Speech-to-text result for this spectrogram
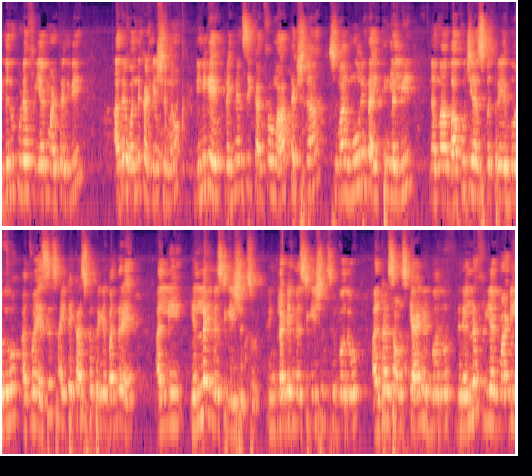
ಇದನ್ನು ಕೂಡ ಫ್ರೀಯಾಗಿ ಮಾಡ್ತಾ ಇದೀವಿ. ಆದರೆ ಒಂದು ಕಂಡೀಷನ್ನು ನಿಮಗೆ ಪ್ರೆಗ್ನೆನ್ಸಿ ಕನ್ಫರ್ಮ್ ಆದ ತಕ್ಷಣ ಸುಮಾರು ಮೂರಿಂದ ಐದು ತಿಂಗಳಲ್ಲಿ ನಮ್ಮ ಬಾಪೂಜಿ ಆಸ್ಪತ್ರೆ ಇರ್ಬೋದು ಅಥವಾ ಎಸ್ ಎಸ್ ಹೈಟೆಕ್ ಆಸ್ಪತ್ರೆಗೆ ಬಂದ್ರೆ ಅಲ್ಲಿ ಎಲ್ಲ ಇನ್ವೆಸ್ಟಿಗೇಷನ್ಸ್ ನಿಮ್ ಬ್ಲಡ್ ಇನ್ವೆಸ್ಟಿಗೇಷನ್ಸ್ ಇರ್ಬೋದು ಅಲ್ಟ್ರಾಸೌಂಡ್ ಸ್ಕ್ಯಾನ್ ಇರ್ಬೋದು, ಇದನ್ನೆಲ್ಲ ಫ್ರೀಯಾಗಿ ಮಾಡಿ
